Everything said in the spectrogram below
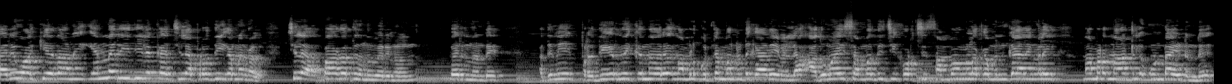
കരുവാക്കിയതാണ് എന്ന രീതിയിലൊക്കെ ചില പ്രതികരണങ്ങൾ ചില ഭാഗത്ത് നിന്ന് വരുങ്ങൾ വരുന്നുണ്ട്. അതിന് പ്രതികരിക്കുന്നവരെ നമ്മൾ കുറ്റം പറഞ്ഞിട്ട് കാര്യമില്ല. അതുമായി സംബന്ധിച്ച് കുറച്ച് സംഭവങ്ങളൊക്കെ മുൻകാലങ്ങളിൽ നമ്മുടെ നാട്ടിൽ ഉണ്ടായിട്ടുണ്ട്.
